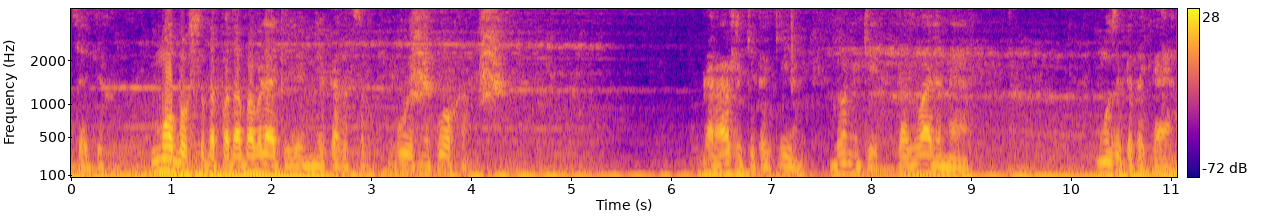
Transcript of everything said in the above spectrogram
всяких мобов сюда подобавлять, и мне кажется, будет неплохо. Гаражики такие, домики разваленные, музыка такая.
